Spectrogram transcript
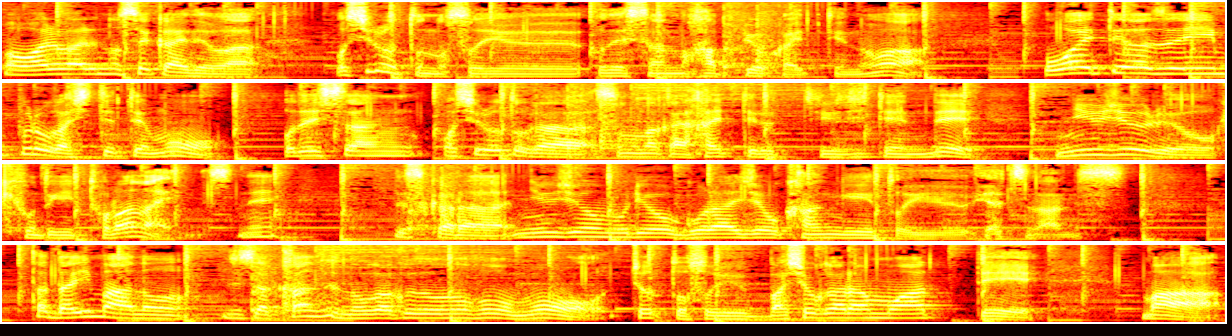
まあ、我々の世界ではお素人のそういうお弟子さんの発表会っていうのはお相手は全員プロがしててもお弟子さんお素人がその中に入ってるっていう時点で入場料を基本的に取らないんですね。ですから入場無料ご来場歓迎というやつなんです。ただ今あの実は関西能楽堂の方もちょっとそういう場所柄もあってま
